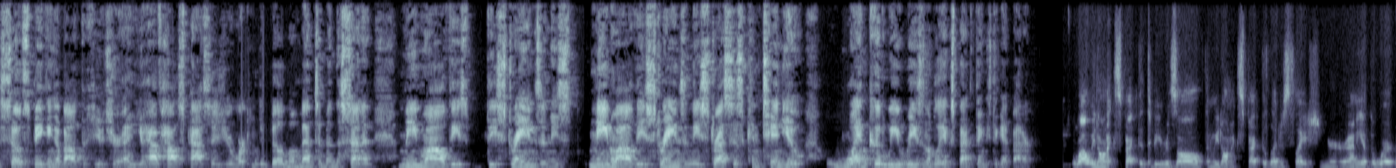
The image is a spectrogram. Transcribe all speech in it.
So, speaking about the future, and you have House passes, you're working to build momentum in the Senate. Meanwhile, these these strains and these meanwhile these strains and these stresses continue. When could we reasonably expect things to get better? while we don't expect it to be resolved and we don't expect the legislation or, or any of the work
